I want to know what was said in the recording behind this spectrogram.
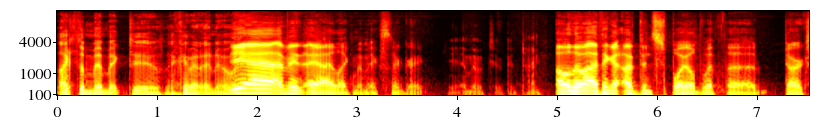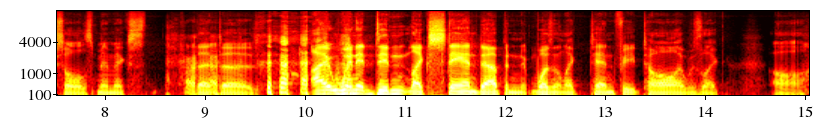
like the mimic too that came out of nowhere yeah, I mean, yeah, I like mimics. They're great. yeah, it's a good time. Although I think I- I've been spoiled with uh, Dark Souls mimics. That uh, I when it didn't like stand up and it wasn't like ten feet tall, I was like, oh,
